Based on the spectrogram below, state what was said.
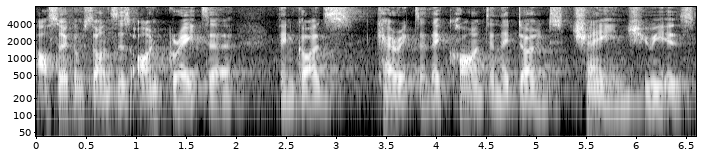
Our circumstances aren't greater than God's character. They can't and they don't change who He is.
